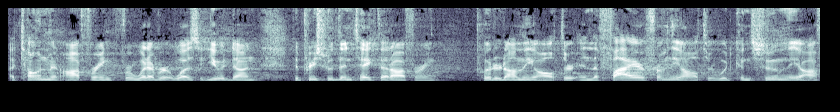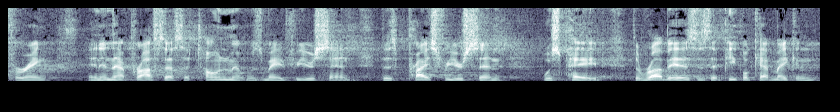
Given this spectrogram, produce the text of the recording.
atonement offering for whatever it was that you had done. The priest would then take that offering, put it on the altar, and the fire from the altar would consume the offering. And in that process, atonement was made for your sin. The price for your sin was paid. The rub is, is that people kept making,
